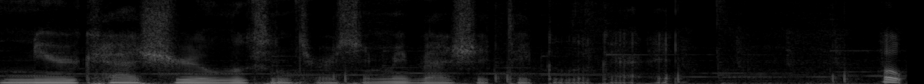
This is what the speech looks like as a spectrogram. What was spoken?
near cashier looks interesting. Maybe I should take a look at it. Oh.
